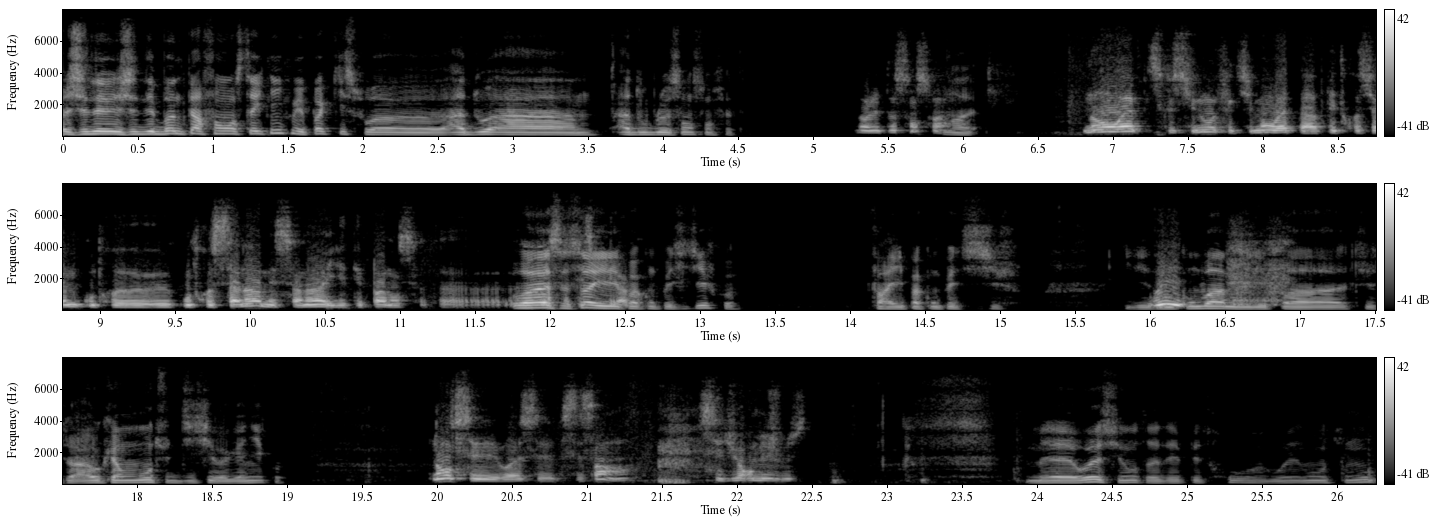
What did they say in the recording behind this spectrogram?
J'ai des, j'ai des bonnes performances techniques, mais pas qu'ils soient à, dou- à, à double sens en fait. Dans les deux sens, ouais. Ouais. Non, ouais, parce que sinon, effectivement, ouais, t'as Petrosian contre, contre Sana, mais Sana, il était pas dans cette. euh, Ouais, c'est ça, il est pas compétitif quoi. Enfin, il est pas compétitif. Il est dans le combat, mais il est pas. Tu... À aucun moment tu te dis qu'il va gagner quoi. Non, c'est, ouais, c'est, ça. Hein. C'est dur, mais juste. Mais ouais, sinon t'as des pétros. euh, Ouais, non, sinon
